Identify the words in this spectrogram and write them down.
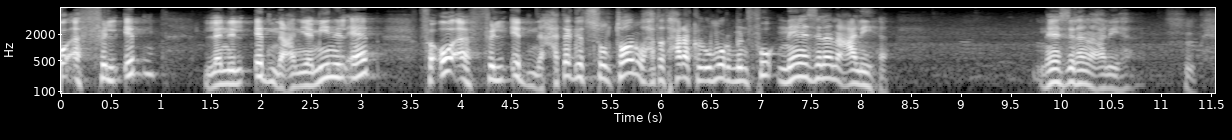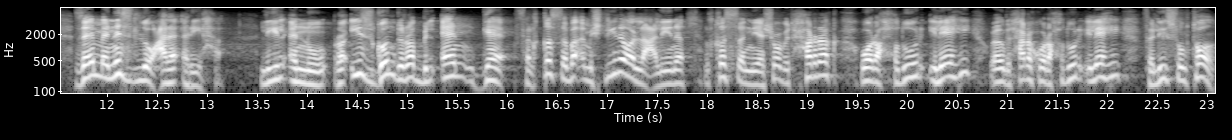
أقف في الابن لأن الابن عن يمين الآب. فأقف في الابن. هتجد سلطان وهتتحرك الأمور من فوق نازلا عليها. نازلا عليها. زي ما نزلوا على أريحا. ليه؟ لأنه رئيس جند الرب الآن جاء. فالقصة بقى مش لينا ولا علينا. القصة إن يشوع بيتحرك ورا حضور إلهي ولما بيتحرك ورا حضور إلهي فليه سلطان.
